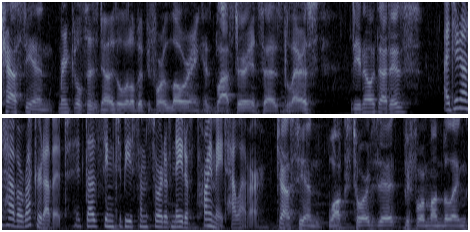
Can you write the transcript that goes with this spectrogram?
Castian wrinkles his nose a little bit before lowering his blaster and says to Laris, Do you know what that is? I do not have a record of it. It does seem to be some sort of native primate, however. Castian walks towards it before mumbling,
